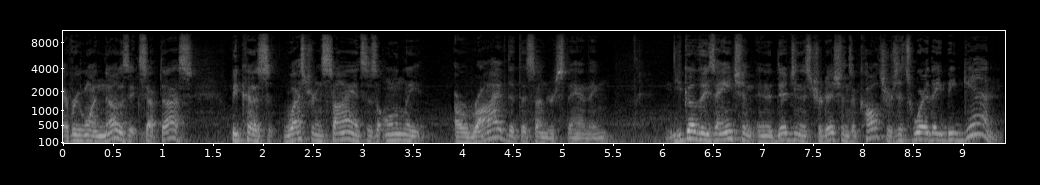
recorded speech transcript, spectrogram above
everyone knows except us, because Western science has only arrived at this understanding. You go to these ancient and indigenous traditions and cultures, it's where they begin.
